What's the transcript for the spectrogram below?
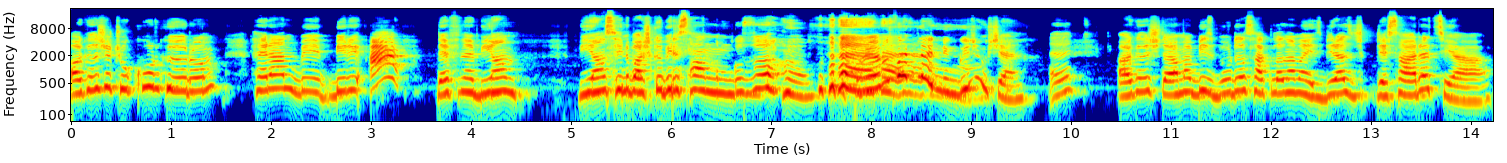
Arkadaşlar çok korkuyorum. Her an bir biri Aa! Defne bir an bir an seni başka biri sandım kuzum. Buraya mı saklandın kuzum sen? Evet. Arkadaşlar ama biz burada saklanamayız. Birazcık cesaret ya.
